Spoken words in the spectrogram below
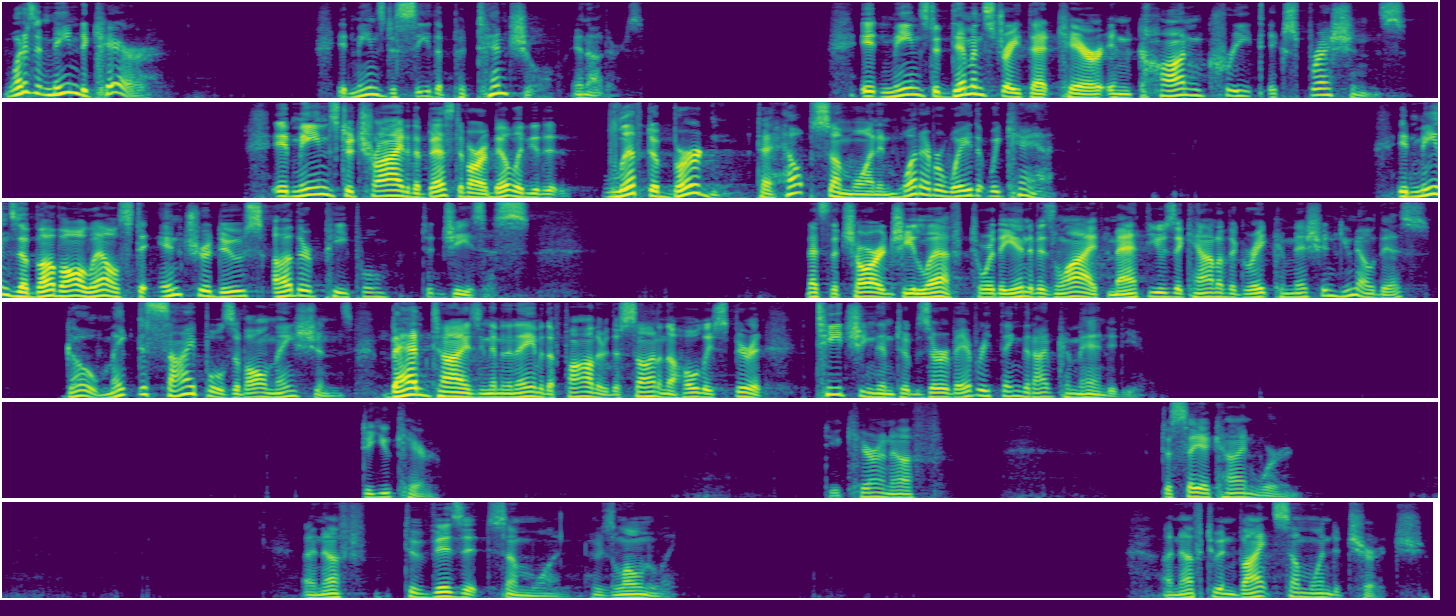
what does it mean to care? It means to see the potential in others. It means to demonstrate that care in concrete expressions. It means to try to the best of our ability to lift a burden to help someone in whatever way that we can. It means, above all else, to introduce other people to Jesus. That's the charge he left toward the end of his life. Matthew's account of the Great Commission, you know this. Go, make disciples of all nations, baptizing them in the name of the Father, the Son, and the Holy Spirit, teaching them to observe everything that I've commanded you. Do you care? Do you care enough to say a kind word? Enough to visit someone who's lonely? enough to invite someone to church,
